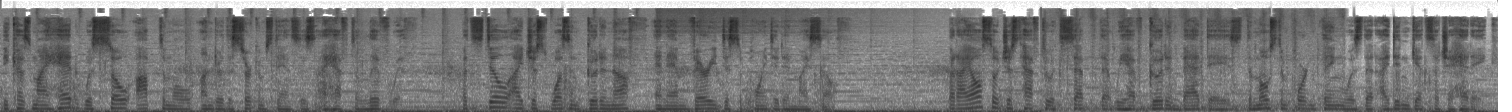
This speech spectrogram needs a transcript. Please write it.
because my head was so optimal under the circumstances I have to live with. But still, I just wasn't good enough and am very disappointed in myself. But I also just have to accept that we have good and bad days. The most important thing was that I didn't get such a headache.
